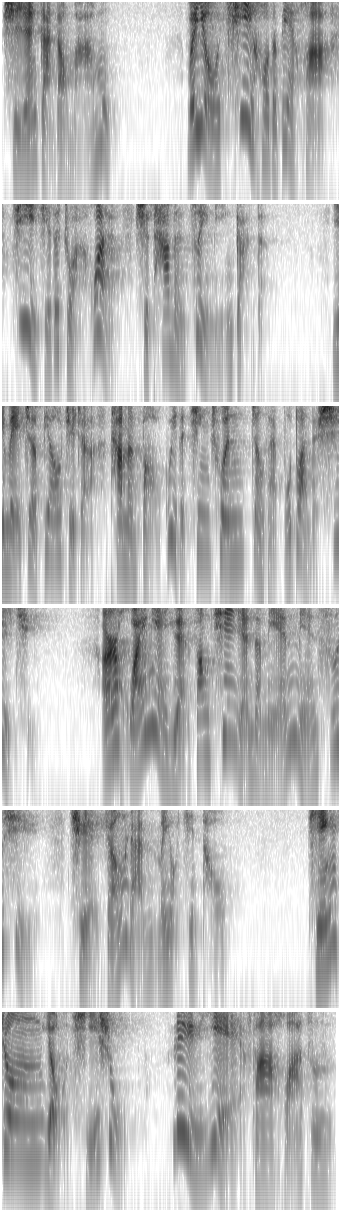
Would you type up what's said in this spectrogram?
使人感到麻木。唯有气候的变化。季节的转换是他们最敏感的，因为这标志着他们宝贵的青春正在不断的逝去，而怀念远方亲人的绵绵思绪却仍然没有尽头。庭中有奇树，绿叶发华滋，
